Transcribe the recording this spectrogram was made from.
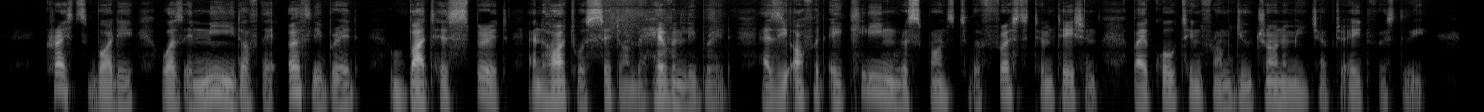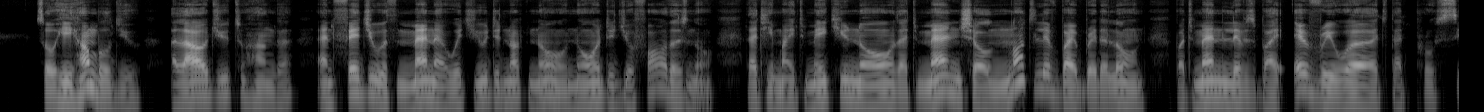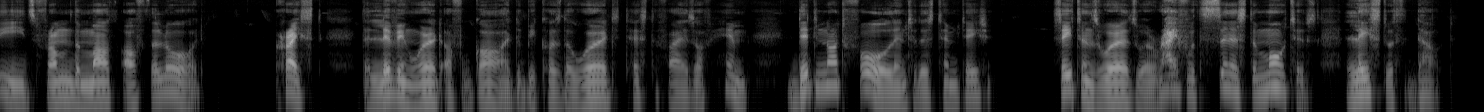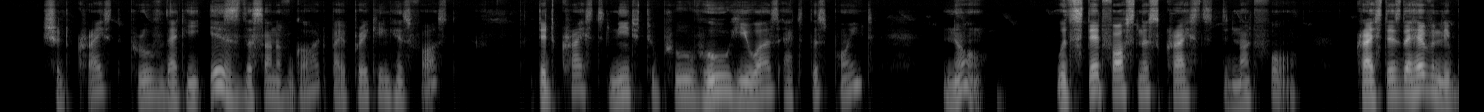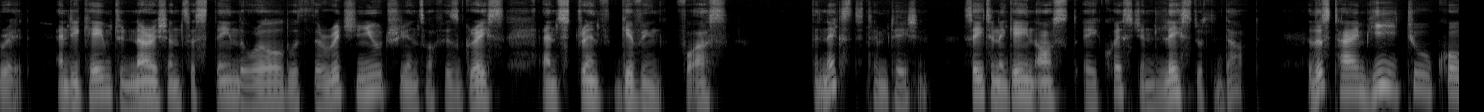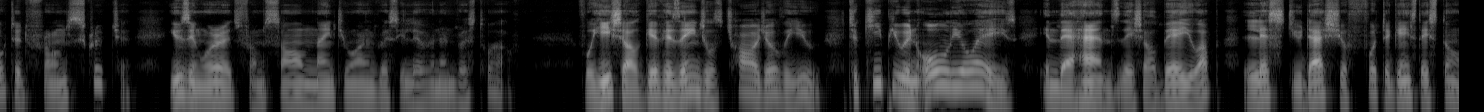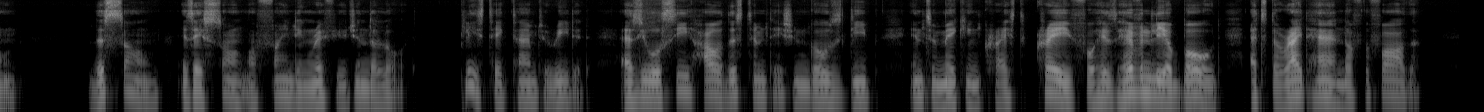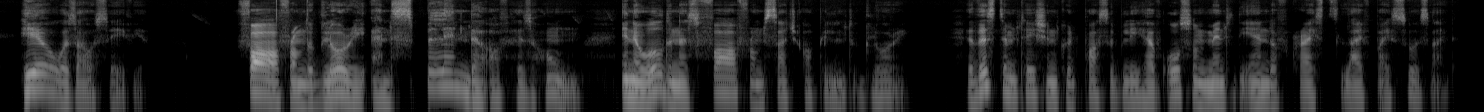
Christ's body was in need of the earthly bread, but his spirit and heart was set on the heavenly bread as he offered a clean response to the first temptation by quoting from Deuteronomy chapter 8 verse 3. So he humbled you, allowed you to hunger, and fed you with manna which you did not know, nor did your fathers know, that he might make you know that man shall not live by bread alone, but man lives by every word that proceeds from the mouth of the Lord. Christ, the living word of God, because the word testifies of him, did not fall into this temptation. Satan's words were rife with sinister motives, laced with doubt. Should Christ prove that he is the Son of God by breaking his fast? Did Christ need to prove who he was at this point? No. With steadfastness, Christ did not fall. Christ is the heavenly bread, and he came to nourish and sustain the world with the rich nutrients of his grace and strength giving for us. The next temptation, Satan again asked a question laced with doubt. This time he too quoted from Scripture, using words from Psalm 91, verse 11 and verse 12. For he shall give his angels charge over you, to keep you in all your ways. In their hands they shall bear you up, lest you dash your foot against a stone. This psalm is a song of finding refuge in the Lord. Please take time to read it, as you will see how this temptation goes deep into making Christ crave for his heavenly abode at the right hand of the Father. Here was our Saviour, far from the glory and splendor of his home, in a wilderness far from such opulent glory. This temptation could possibly have also meant the end of Christ's life by suicide,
